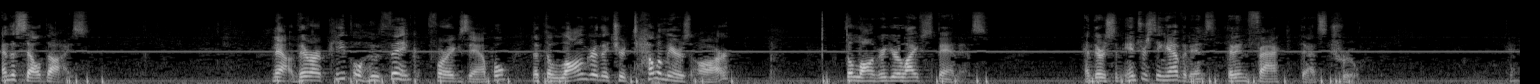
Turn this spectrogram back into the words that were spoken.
and the cell dies. Now, there are people who think, for example, that the longer that your telomeres are, the longer your lifespan is. And there's some interesting evidence that, in fact, that's true. Okay.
